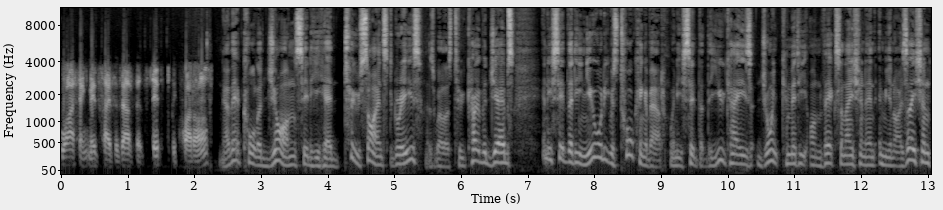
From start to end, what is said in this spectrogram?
Well, I think MedSafe is out of its depth, to be quite honest. Now, their caller John said he had two science degrees as well as two COVID jabs, and he said that he knew what he was talking about when he said that the UK's Joint Committee on Vaccination and Immunisation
